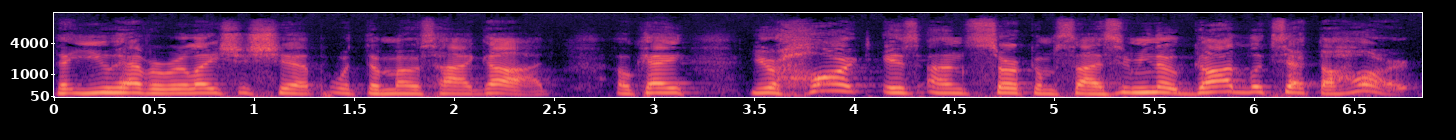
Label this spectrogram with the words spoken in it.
that you have a relationship with the Most High God. Okay? Your heart is uncircumcised. You know, God looks at the heart.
